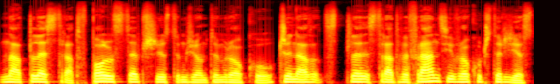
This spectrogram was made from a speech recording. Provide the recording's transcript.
na tle strat w Polsce w 1939 roku, czy na tle strat we Francji w roku 40,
